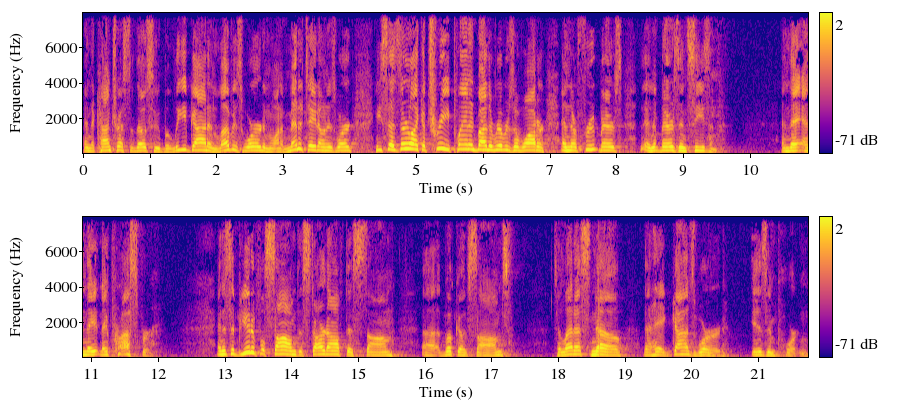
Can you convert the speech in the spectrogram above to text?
and the contrast of those who believe God and love His Word and want to meditate on His Word. He says they're like a tree planted by the rivers of water, and their fruit bears and it bears in season, and they and they, they prosper. And it's a beautiful psalm to start off this psalm, uh, book of Psalms, to let us know that hey, God's Word is important.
